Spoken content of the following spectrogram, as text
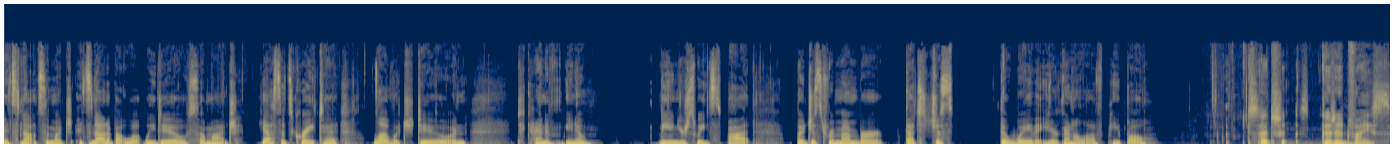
It's not so much, it's not about what we do so much. Yes, it's great to love what you do and to kind of, you know, be in your sweet spot. But just remember that's just the way that you're going to love people. Such good advice.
